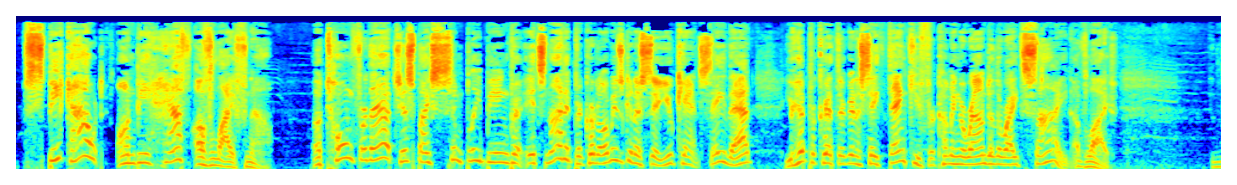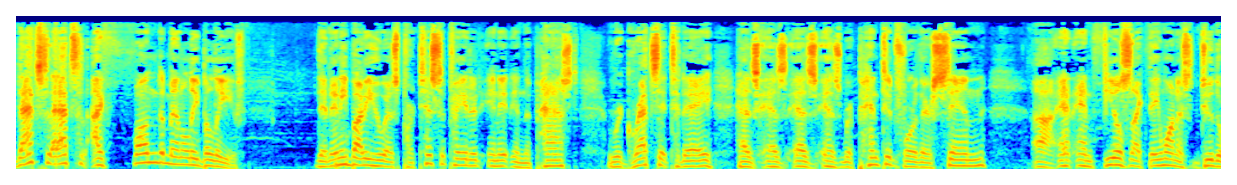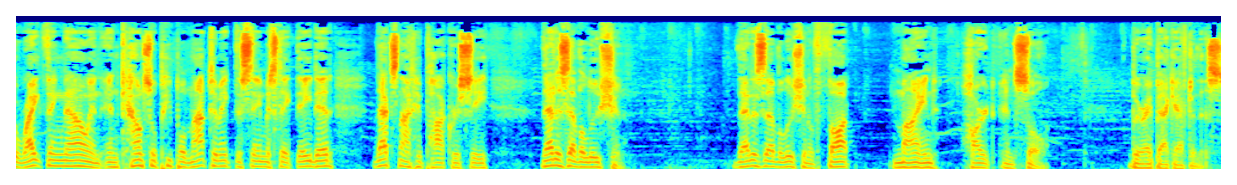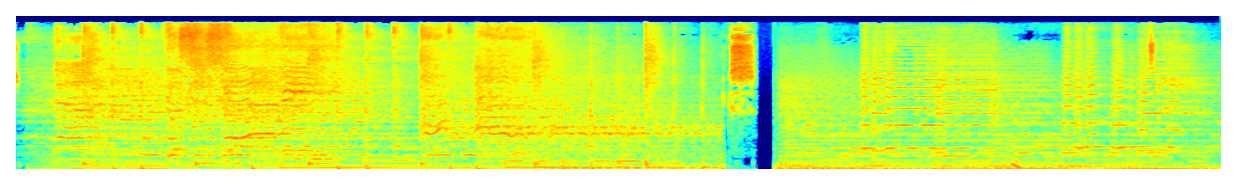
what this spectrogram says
speak out on behalf of life now. Atone for that just by simply being, it's not hypocrite. Nobody's going to say, you can't say that. You're hypocrite. They're going to say, thank you for coming around to the right side of life. That's, that's, I fundamentally believe that anybody who has participated in it in the past regrets it today, has has has, has repented for their sin, uh, and, and feels like they want to do the right thing now and, and counsel people not to make the same mistake they did. That's not hypocrisy. That is evolution. That is evolution of thought, mind, heart, and soul. Be right back after this.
